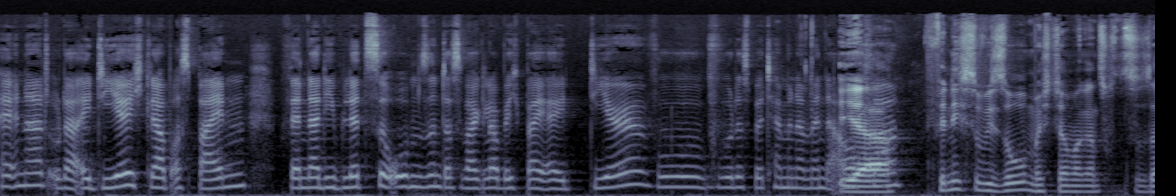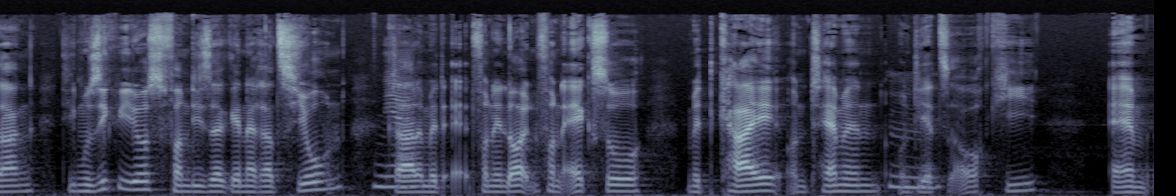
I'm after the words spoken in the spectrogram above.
erinnert oder Idea, ich glaube aus beiden, wenn da die Blitze oben sind, das war glaube ich bei Idea, wo, wo das bei Tammin am Ende auch Ja, war. finde ich sowieso, möchte ich mal ganz kurz zu sagen, die Musikvideos von dieser Generation, Ja. gerade mit von den Leuten von EXO, mit Kai und Tamin Mhm. und jetzt auch Key, ähm,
